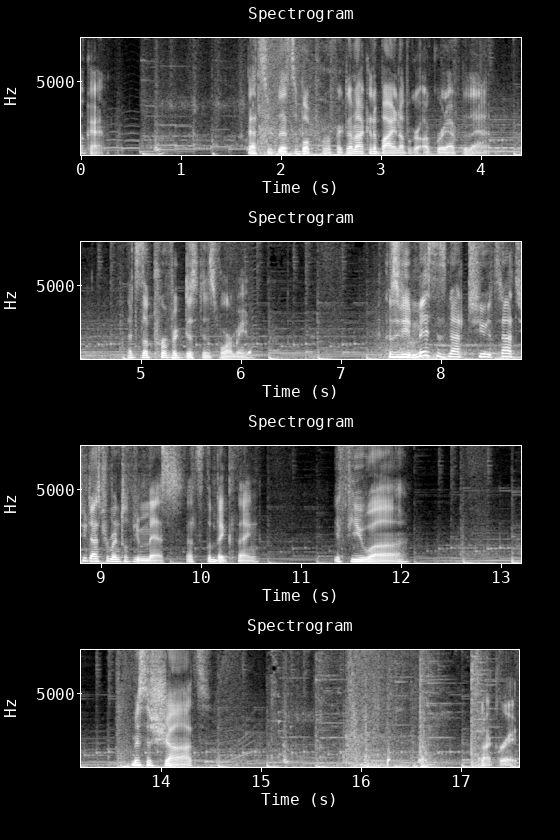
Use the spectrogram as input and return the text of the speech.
Okay. That's that's about perfect. I'm not going to buy an upgrade after that. That's the perfect distance for me. Because if you miss, it's not too it's not too detrimental if you miss. That's the big thing. If you uh, miss a shot, it's not great.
